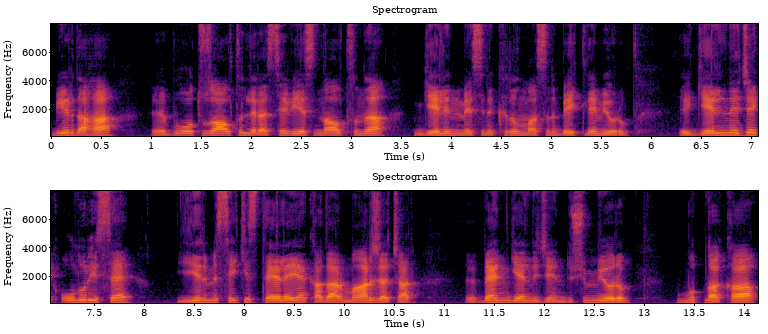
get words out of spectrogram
Bir daha e, bu 36 lira seviyesinin altına gelinmesini, kırılmasını beklemiyorum. E, gelinecek olur ise 28 TL'ye kadar marj açar. E, ben gelineceğini düşünmüyorum mutlaka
